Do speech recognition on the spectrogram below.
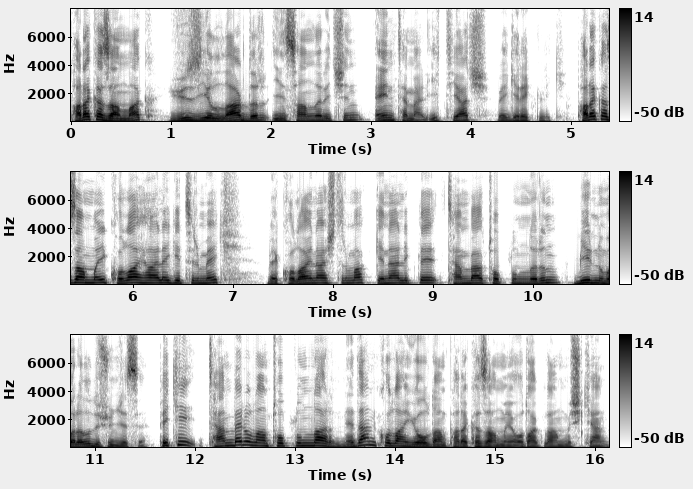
Para kazanmak yüzyıllardır insanlar için en temel ihtiyaç ve gereklilik. Para kazanmayı kolay hale getirmek ve kolaylaştırmak genellikle tembel toplumların bir numaralı düşüncesi. Peki tembel olan toplumlar neden kolay yoldan para kazanmaya odaklanmışken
